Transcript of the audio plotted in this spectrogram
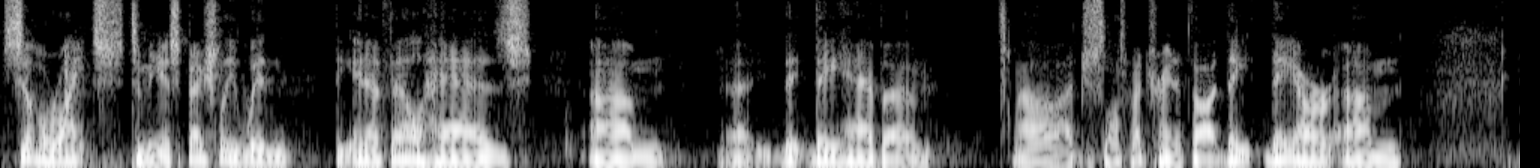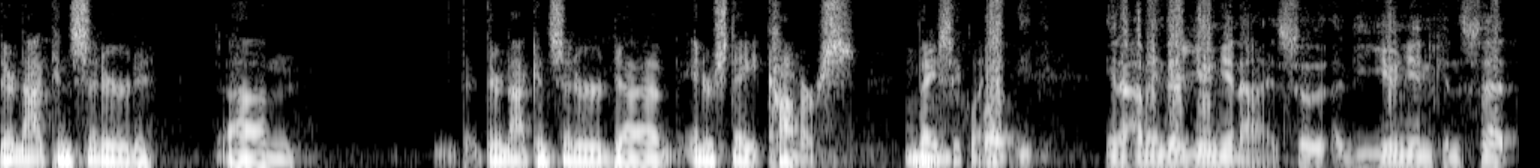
civil rights to me, especially when the NFL has um, uh, they, they have a um, oh, I just lost my train of thought. They they are um, they're not considered um, they're not considered uh, interstate commerce, mm-hmm. basically. Well, you know, I mean, they're unionized, so the union can set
